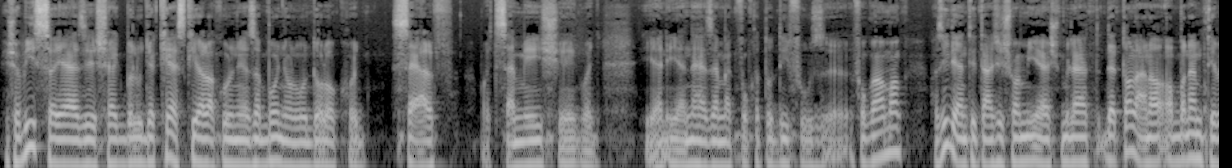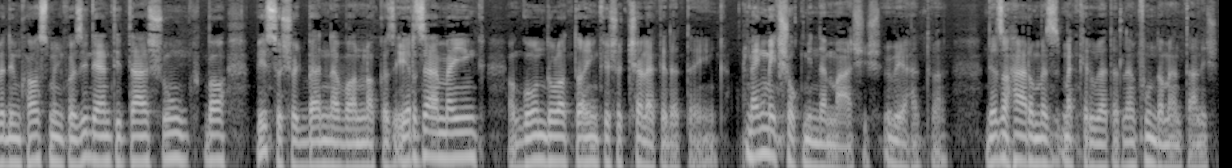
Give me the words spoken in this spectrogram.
és a visszajelzésekből ugye kezd kialakulni ez a bonyolult dolog, hogy self, vagy személyiség, vagy ilyen, ilyen nehezen megfogható diffúz fogalmak. Az identitás is valami ilyesmi lehet, de talán abban nem tévedünk, ha azt mondjuk, az identitásunkban biztos, hogy benne vannak az érzelmeink, a gondolataink és a cselekedeteink. Meg még sok minden más is, vélhetően. De ez a három, ez megkerülhetetlen, fundamentális.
